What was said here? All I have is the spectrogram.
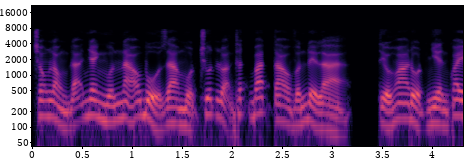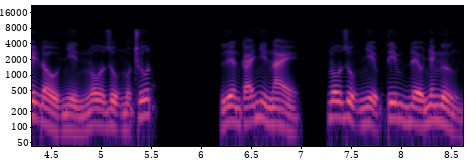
trong lòng đã nhanh muốn não bổ ra một chút loạn thất bát tao vấn đề là, tiểu hoa đột nhiên quay đầu nhìn ngô dụng một chút. Liên cái nhìn này, ngô dụng nhịp tim đều nhanh ngừng,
